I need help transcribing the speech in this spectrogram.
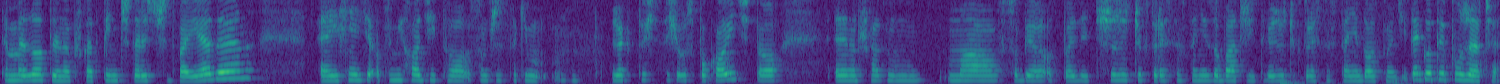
te metody, na przykład 5, 4, 3, 2, 1. Jeśli nie wiecie o co mi chodzi, to są często takie, że jak ktoś chce się uspokoić, to y, na przykład ma w sobie odpowiedzieć trzy rzeczy, które jestem w stanie zobaczyć, dwie rzeczy, które jestem w stanie dotknąć i tego typu rzeczy.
